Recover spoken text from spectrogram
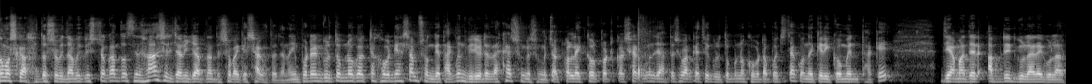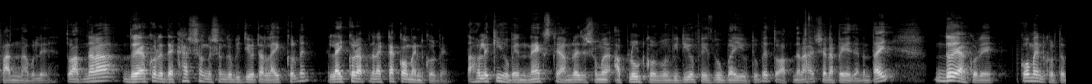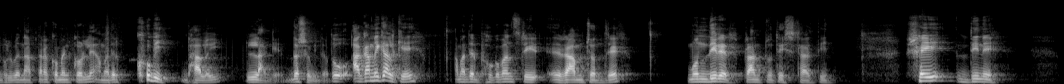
নমস্কার, দর্শক আমি কৃষ্ণকান্ত সিনহা শিলচানি আপনাদের সবাইকে স্বাগত জানাই। ইম্পর্টেন্ট গুরুত্বপূর্ণ কয়েকটা খবর নিয়ে আসলাম। সঙ্গে থাকবেন, ভিডিওটা দেখার সঙ্গে সঙ্গে চটকা লাইক করো পটকা শেয়ার করুন, যাতে সবার কাছে গুরুত্বপূর্ণ খবরটা পৌঁছে যাক। অনেকেরই কমেন্ট থাকে যে আমাদের আপডেটগুলো রেগুলার পান না বলে। তো আপনারা দয়া করে দেখার সঙ্গে সঙ্গে ভিডিওটা লাইক করবেন। লাইক করে আপনারা একটা কমেন্ট করবেন। তাহলে কি হবে? নেক্সট আমরা যে সময় আপলোড করব ভিডিও ফেসবুক বা ইউটিউবে তো আপনারা সেটা পেয়ে যাবেন। তাই দয়া করে কমেন্ট করতে ভুলবেন আপনারা কমেন্ট করলে আমাদের খুবই ভালোই লাগে, দর্শক তো আগামীকালকে আমাদের ভগবান শ্রী রামচন্দ্রের মন্দিরের প্রাণ প্রতিষ্ঠার দিন। সেই দিনে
